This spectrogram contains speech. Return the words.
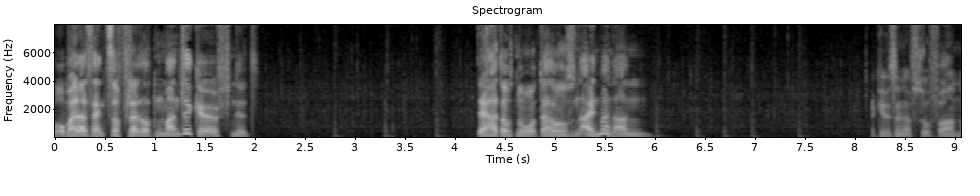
Warum hat er seinen zerfledderten Mantel geöffnet? Der hat doch nur... Der hat doch nur so einen Einmann an. Okay, wir sollen aufs Sofa.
